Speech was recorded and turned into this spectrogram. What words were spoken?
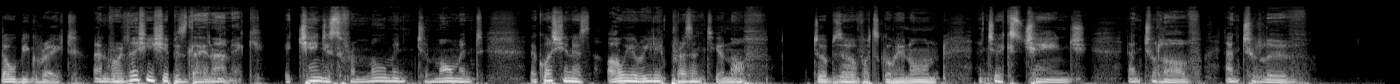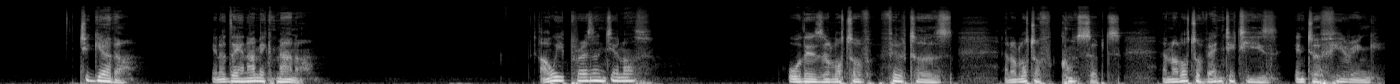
that would be great. And relationship is dynamic. It changes from moment to moment. The question is are we really present enough to observe what's going on and to exchange and to love and to live together in a dynamic manner? Are we present enough? Or there's a lot of filters and a lot of concepts and a lot of entities interfering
